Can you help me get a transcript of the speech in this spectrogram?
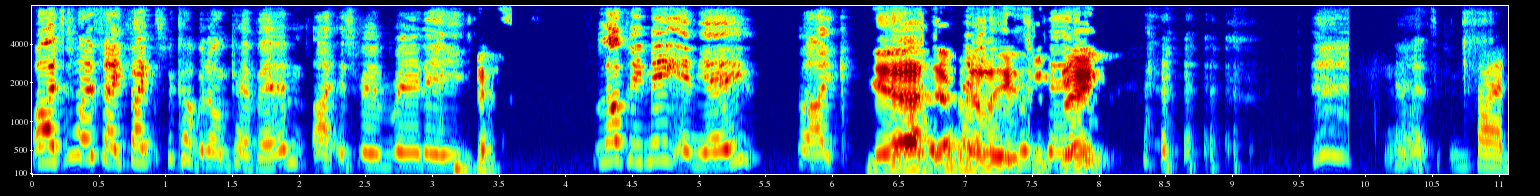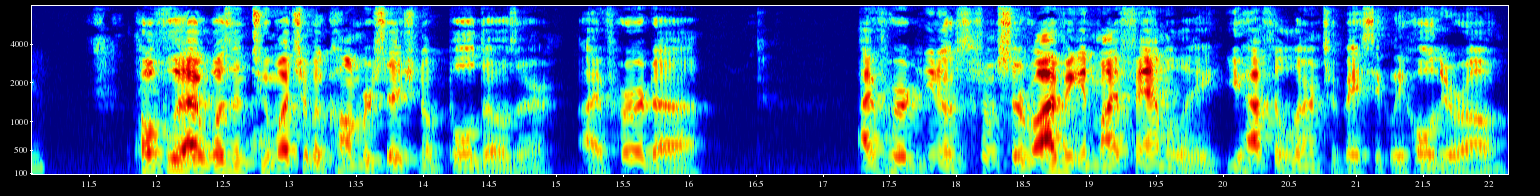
well, I just want to say thanks for coming on, Kevin. Like, it's been really yes. lovely meeting you. Like, yeah, definitely, it's been great. yeah, it's been fun. Hopefully, I wasn't too much of a conversational bulldozer. I've heard, uh, I've heard, you know, from surviving in my family, you have to learn to basically hold your own,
